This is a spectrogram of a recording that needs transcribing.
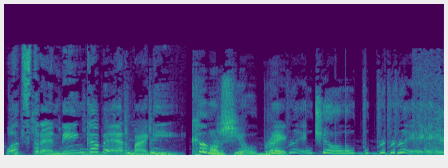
What's trending KBR pagi? Commercial break. Commercial break.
